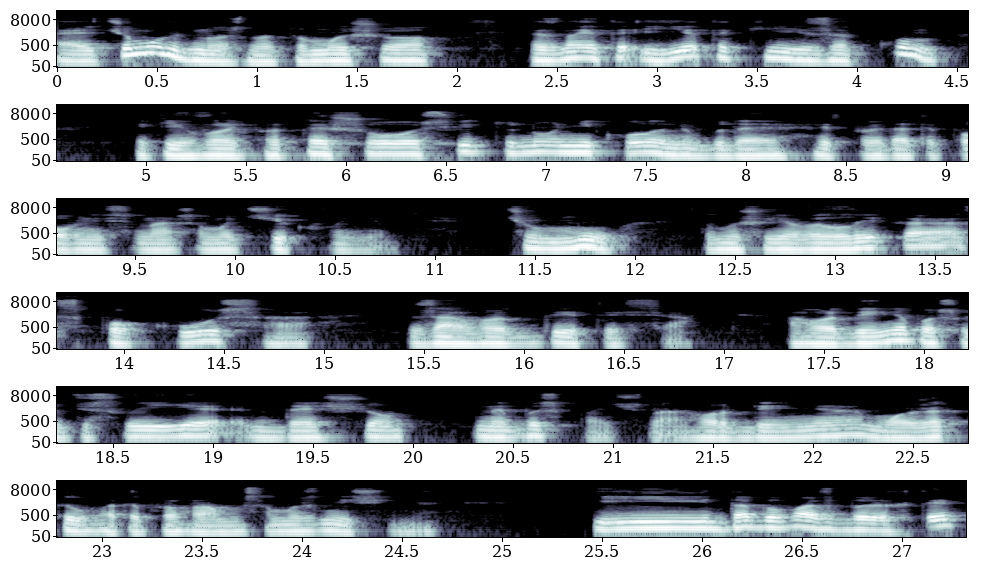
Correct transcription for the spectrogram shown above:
Е, Чому відносно? Тому що, знаєте, є такий закон, який говорить про те, що світ ну, ніколи не буде відповідати повністю нашим очікуванням. Чому? Тому що є велика спокуса загордитися. А гординя, по суті своїй, є дещо небезпечна. Гординя може активувати програму самознищення. І даби вас зберегти,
